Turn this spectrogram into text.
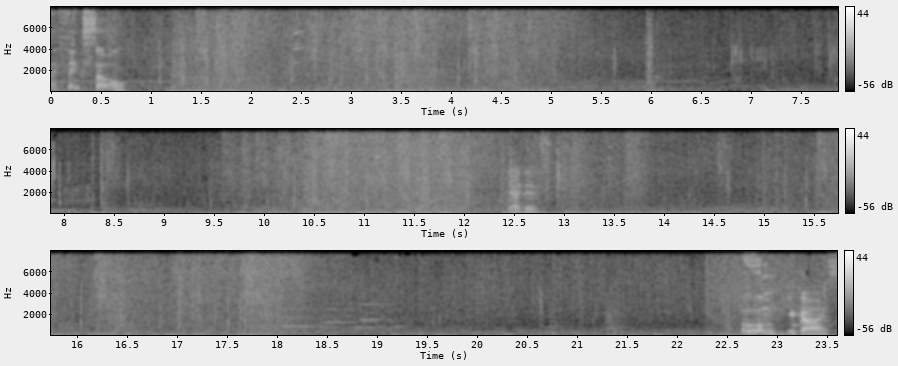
I think so. Yeah, it is. Boom, you guys.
